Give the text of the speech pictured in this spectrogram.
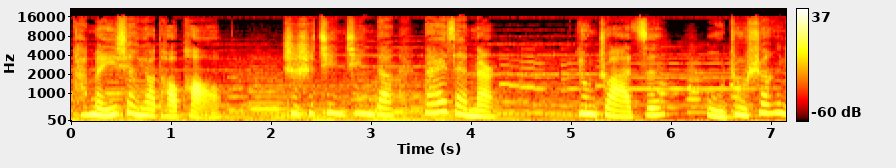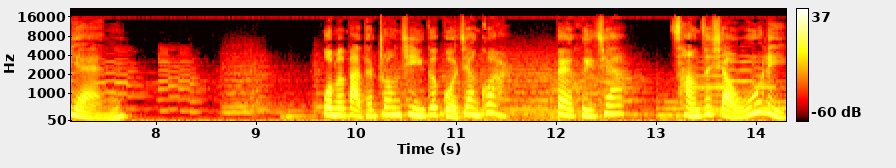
他没想要逃跑，只是静静地待在那儿，用爪子捂住双眼。我们把它装进一个果酱罐，带回家，藏在小屋里。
